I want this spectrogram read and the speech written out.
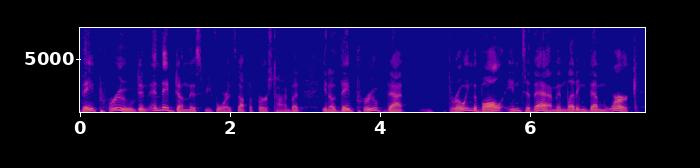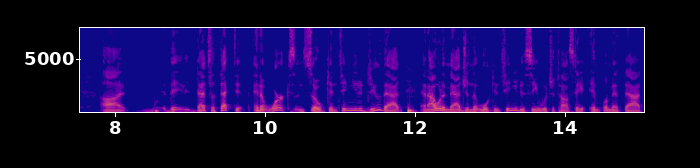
they proved, and, and they've done this before, it's not the first time, but, you know, they proved that throwing the ball into them and letting them work, uh, they, that's effective and it works. And so continue to do that. And I would imagine that we'll continue to see Wichita State implement that,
